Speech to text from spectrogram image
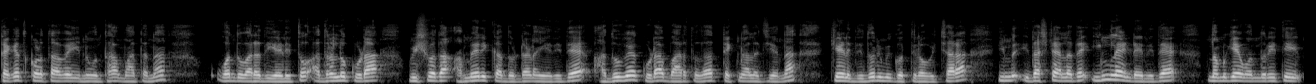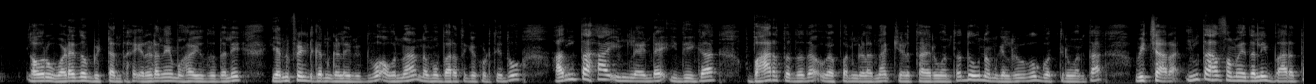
ತೆಗೆದುಕೊಳ್ತವೆ ಎನ್ನುವಂತಹ ಮಾತನ್ನು ಒಂದು ವರದಿ ಹೇಳಿತ್ತು. ಅದರಲ್ಲೂ ಕೂಡ ವಿಶ್ವದ ಅಮೇರಿಕ ದೊಡ್ಡಣ ಏನಿದೆ ಅದುವೇ ಕೂಡ ಭಾರತದ ಟೆಕ್ನಾಲಜಿಯನ್ನು ಕೇಳಿದ್ದು. ನಿಮಗೆ ಗೊತ್ತಿರೋ ವಿಚಾರ. ಇನ್ನು ಇದಷ್ಟೇ ಅಲ್ಲದೆ ಇಂಗ್ಲೆಂಡ್ ಏನಿದೆ ನಮಗೆ ಒಂದು ರೀತಿ ಅವರು ಒಡೆದು ಬಿಟ್ಟಂತಹ ಎರಡನೇ ಮಹಾಯುದ್ಧದಲ್ಲಿ ಎನ್ಫೀಲ್ಡ್ ಗನ್ಗಳೇನಿದ್ವು, ಅವನ್ನು ನಮ್ಮ ಭಾರತಕ್ಕೆ ಕೊಡ್ತಿದ್ವು. ಅಂತಹ ಇಂಗ್ಲೆಂಡೇ ಇದೀಗ ಭಾರತದ ವೆಪನ್ಗಳನ್ನು ಕೇಳ್ತಾ ಇರುವಂಥದ್ದು ನಮಗೆಲ್ಲರಿಗೂ ಗೊತ್ತಿರುವಂಥ ವಿಚಾರ. ಇಂತಹ ಸಮಯದಲ್ಲಿ ಭಾರತ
